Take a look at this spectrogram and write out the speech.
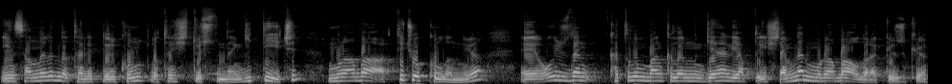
insanların da talepleri konut ve taşıt üstünden gittiği için murabaa akti çok kullanılıyor. E, o yüzden katılım bankalarının genel yaptığı işlemler murabaa olarak gözüküyor.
